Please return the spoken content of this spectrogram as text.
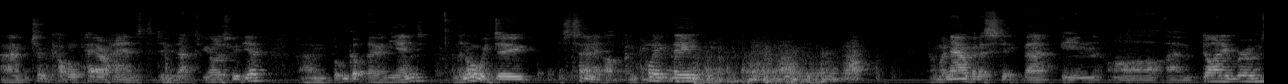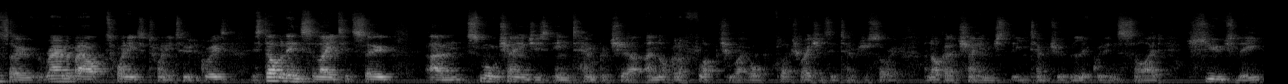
Um, took a couple of pair of hands to do that to be honest with you, um, but we got there in the end. And then all we do is turn it up completely. And we're now going to stick that in our um, dining room, so around about 20 to 22 degrees. It's double insulated, so um, small changes in temperature are not going to fluctuate, or fluctuations in temperature, sorry, are not going to change the temperature of the liquid inside hugely.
